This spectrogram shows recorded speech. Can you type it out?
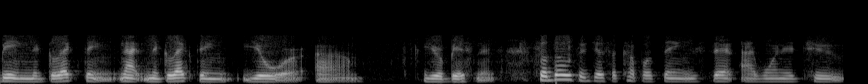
being neglecting not neglecting your um, your business. So those are just a couple of things that I wanted to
